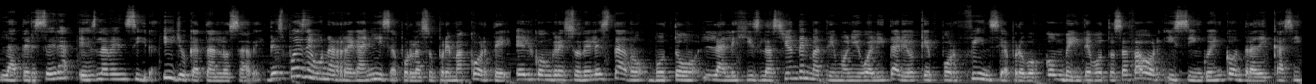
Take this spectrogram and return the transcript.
La tercera es la vencida, y Yucatán lo sabe. Después de una regañiza por la Suprema Corte, el Congreso del Estado votó la legislación del matrimonio igualitario que por fin se aprobó. Con 20 votos a favor y 5 en contra de casi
